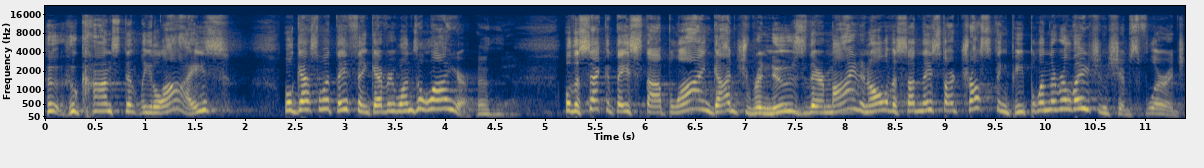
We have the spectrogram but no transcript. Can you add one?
who, who constantly lies well guess what? They think everyone's a liar. Yeah. Well, the second they stop lying, God renews their mind, and all of a sudden they start trusting people and the relationships flourish.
